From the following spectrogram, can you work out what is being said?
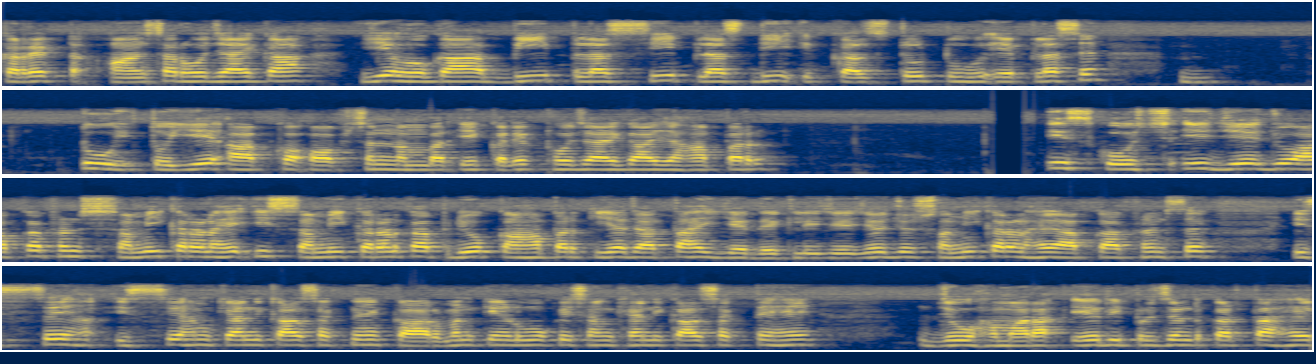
correct answer हो जाएगा। ये होगा B plus C plus D equals to two A plus two तो ये आपका ऑप्शन नंबर ए करेक्ट हो जाएगा यहाँ पर। इस क्वेश्चन ये जो आपका फ्रेंड्स समीकरण है, इस समीकरण का प्रयोग कहाँ पर किया जाता है, ये देख लीजिए। ये जो समीकरण है आपका फ्रेंड्स इससे इससे हम क्या निकाल सकते हैं? कार्बन के अणुओं की संख्या निकाल सकते हैं, जो हमारा ए रिप्रेजेंट करता है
